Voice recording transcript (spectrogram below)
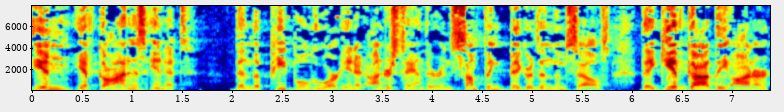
In, if God is in it, then the people who are in it understand they're in something bigger than themselves. They give God the honor,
